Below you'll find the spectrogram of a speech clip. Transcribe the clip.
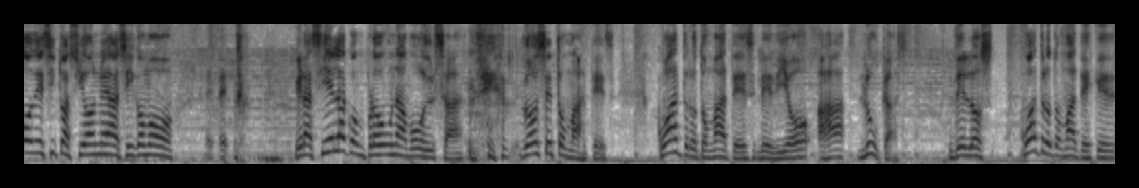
o de situaciones así como... eh, eh, Graciela compró una bolsa de 12 tomates. Cuatro tomates le dio a Lucas. De los cuatro tomates que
